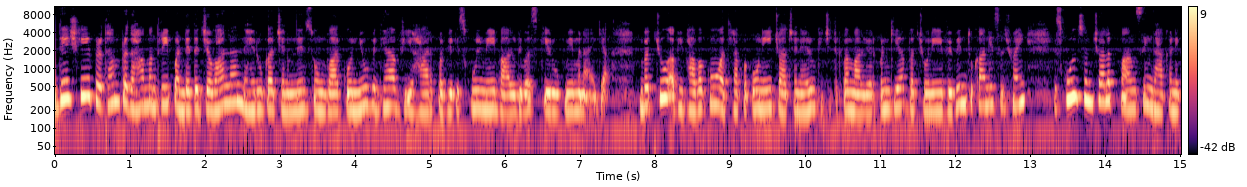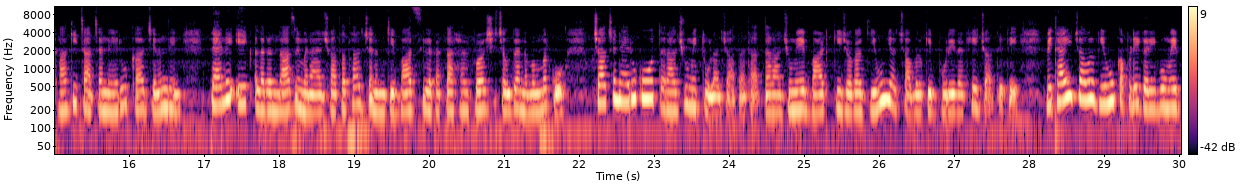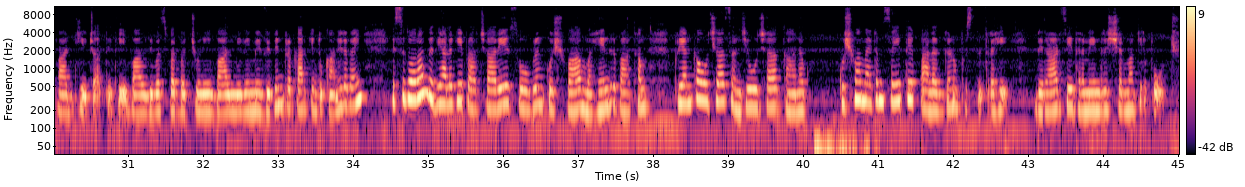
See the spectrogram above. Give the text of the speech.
देश के प्रथम प्रधानमंत्री पंडित जवाहरलाल नेहरू का जन्मदिन सोमवार को new Vidya Vihar public school में बाल दिवस के रूप में मनाया गया। बच्चों, अभिभावकों, अध्यापकों ने चाचा नेहरू के चित्र पर माल्यार्पण किया। बच्चों ने विभिन्न दुकानें सजवाई। स्कूल संचालक पान सिंह धाकर ने कहा कि चाचा नेहरू का जन्मदिन पहले एक अलग अंदाज में मनाया जाता था। जन्म के बाद से लगातार हर वर्ष चौदह नवंबर को चाचा नेहरू को तराजू में तोला जाता था। तराजू में बाट की जगह गेहूँ या चावल के बोरे रखे जाते थे। मिठाई, चावल, गेहूँ, कपड़े गरीबों में बांट दिए जाते थे। बाल दिवस पर बच्चों ने बाल मेले में विभिन्न प्रकार की दुकानें लगाई। इस दौरान विद्यालय के प्राचार्य सोवरन कुशवाहा महेंद्र बाथम प्रियंका ओझा संजय ओझा कान्हा कुशवाहा मैडम सहित पालकगण उपस्थित रहे। विराट से धर्मेंद्र शर्मा की रिपोर्ट।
